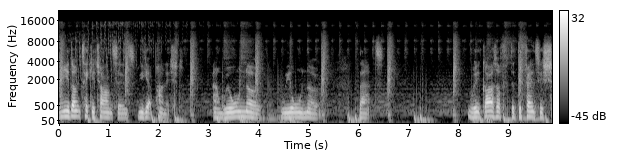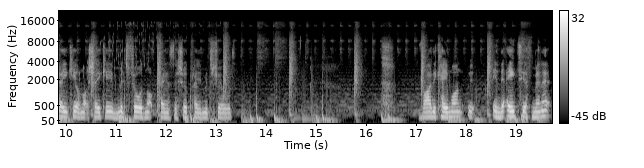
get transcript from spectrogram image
when you don't take your chances, you get punished. And we all know, we all know that regardless of the defense is shaky or not shaky, midfield not playing as they should play in midfield. Vardy came on in the 80th minute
